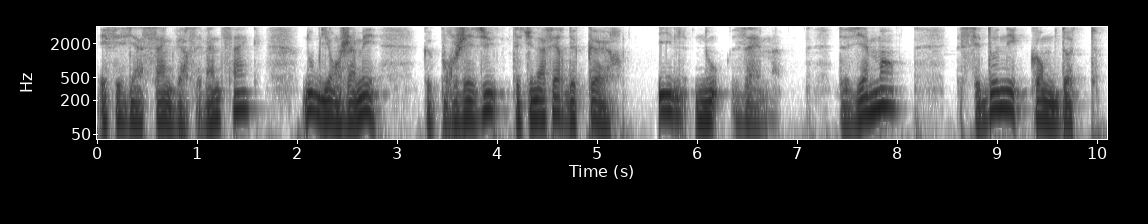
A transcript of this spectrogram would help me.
Éphésiens 5, verset 25. N'oublions jamais que pour Jésus, c'est une affaire de cœur. Il nous aime. Deuxièmement, c'est donné comme dot.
